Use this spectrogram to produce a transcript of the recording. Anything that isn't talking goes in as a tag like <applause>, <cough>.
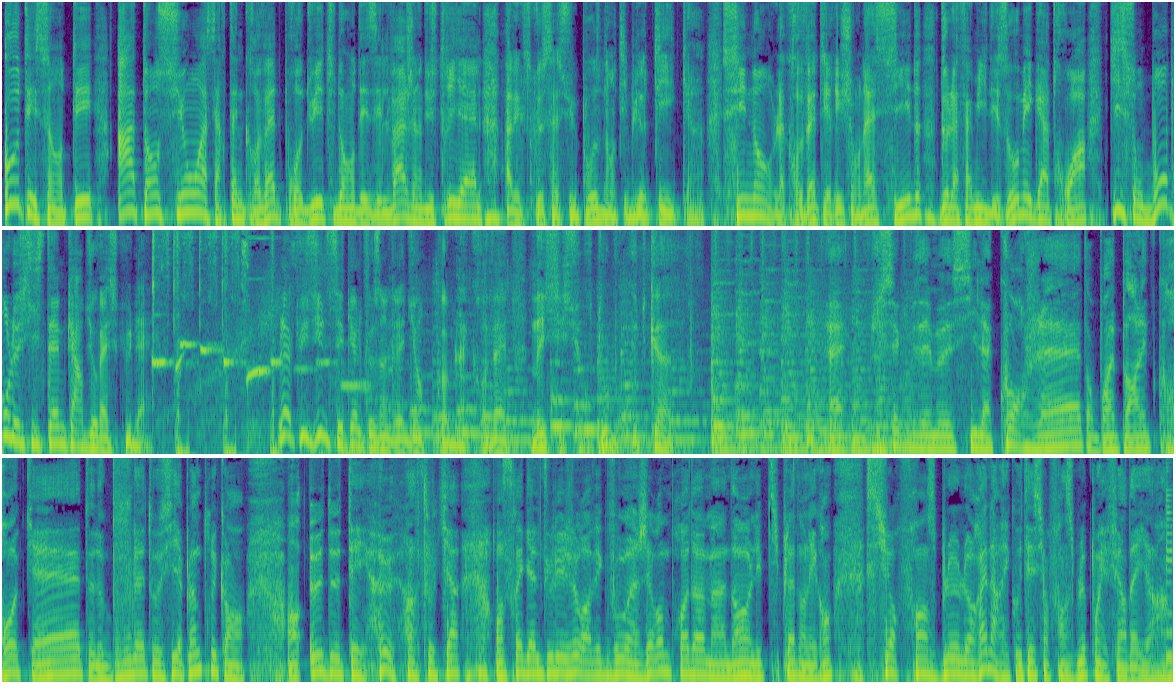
Côté santé, attention à certaines crevettes produites dans des élevages industriels, avec ce que ça suppose d'antibiotiques. hein. Sinon, la crevette est riche en acides de la famille des oméga 3 qui sont bons pour le système cardiovasculaire. La cuisine, c'est quelques ingrédients, comme la crevette, mais c'est surtout beaucoup de cœur. Je sais que vous aimez aussi la courgette, on pourrait parler de croquettes, de boulettes aussi, il y a plein de trucs en, E de T. <laughs> E, en tout cas, on se régale tous les jours avec vous, hein. Jérôme Prodhomme, hein, dans Les petits plats dans les grands, sur France Bleu Lorraine, à réécouter sur francebleu.fr d'ailleurs.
